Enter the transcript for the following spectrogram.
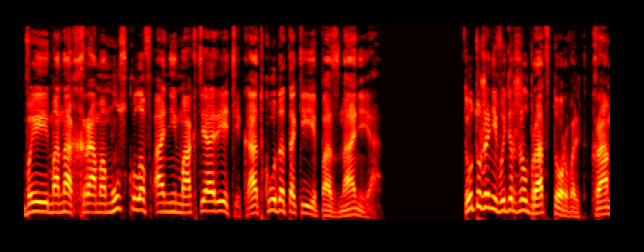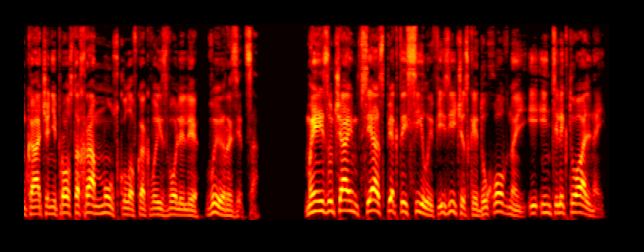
«Вы монах храма мускулов, а не маг-теоретик. Откуда такие познания?» Тут уже не выдержал брат Торвальд. Храм Кача не просто храм мускулов, как вы изволили выразиться. Мы изучаем все аспекты силы, физической, духовной и интеллектуальной.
